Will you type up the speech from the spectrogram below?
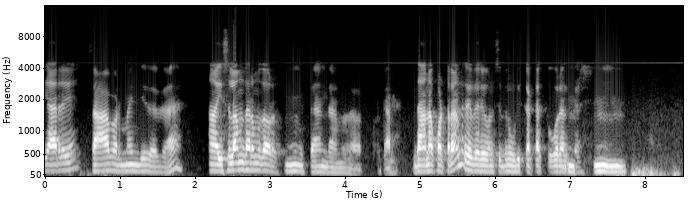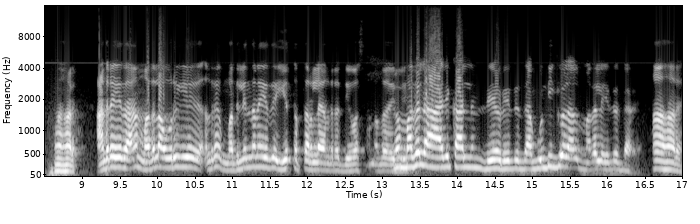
ಯಾರ್ರಿ? ಸಾವಿರ ಮಂದಿ ಇದ ಹಾ ಇಸ್ಲಾಂ ಧರ್ಮದವ್ರು. ಹ್ಮ್ ಸಾನ್ ಧರ್ಮದವ್ರು ಕೊಟ್ಟಾರ. ದಾನ ಕೊಟ್ಟಾರನ್ರಿ ಇದ್ರಿ ಒಂದ್ ಸಿದ್ನ ಹುಡಿ ಕಟ್ಟಾಕ್ ತಗೋರಿ ಅಂತ ಹ್ಮ್ ಹ್ಮ್. ಹಾ ಹಾ ರೀ. ಅಂದ್ರೆ ಇದ ಮೊದಲ ಅವ್ರಿಗೆ ಅಂದ್ರೆ ಮೊದಲಿಂದನೇ ಇದು ಇತ್ತತ್ತಾರಲ್ಲ ಅಂದ್ರೆ ದೇವಸ್ಥಾನದ. ಮೊದಲ ಆದಿ ಕಾಲದಿಂದ ದೇವ್ರು ಇದ್ದದ ಗುಂಡಿಗಳು ಮೊದಲು ಇದ್ದಿದ್ದಾರೆ. ಹಾ ಹಾ ರೀ.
